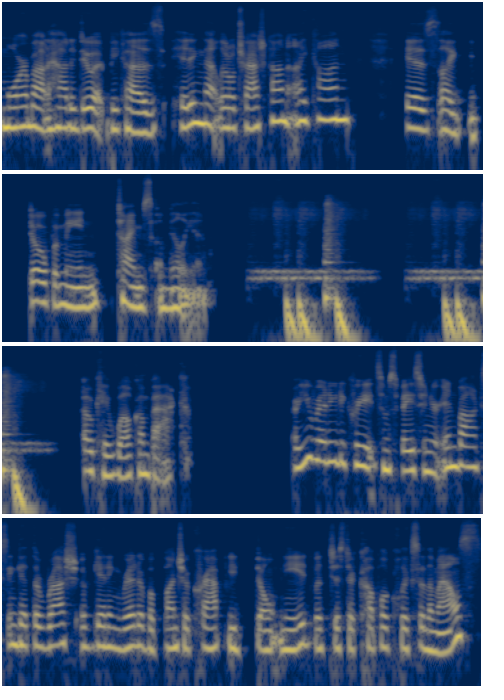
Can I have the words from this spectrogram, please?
more about how to do it because hitting that little trash can icon is like dopamine times a million. Okay, welcome back. Are you ready to create some space in your inbox and get the rush of getting rid of a bunch of crap you don't need with just a couple clicks of the mouse?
